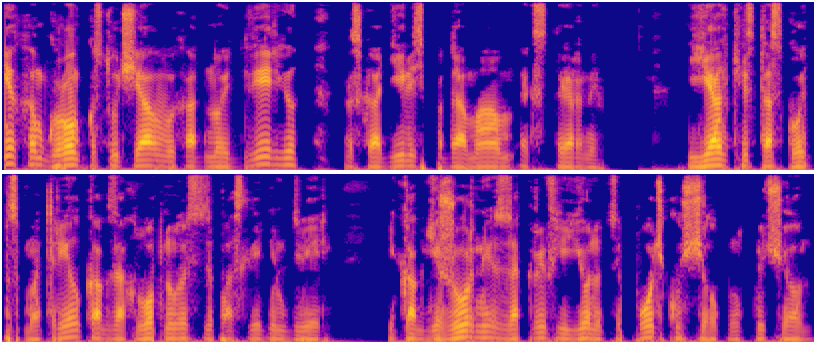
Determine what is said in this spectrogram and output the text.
смехом, громко стуча выходной дверью, расходились по домам экстерны. Янки с тоской посмотрел, как захлопнулась за последним дверь, и как дежурный, закрыв ее на цепочку, щелкнул ключом.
